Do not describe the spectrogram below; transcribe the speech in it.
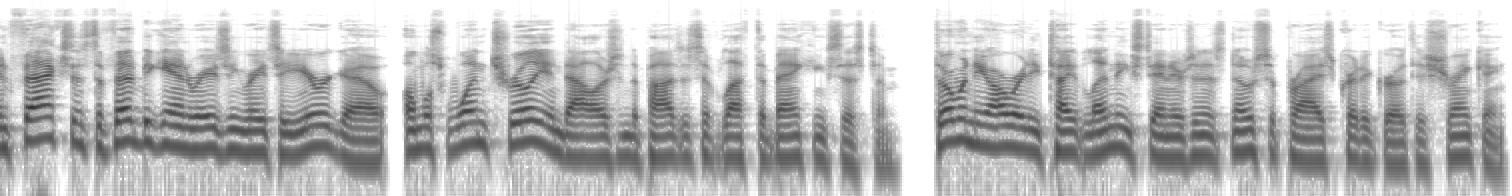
In fact, since the Fed began raising rates a year ago, almost $1 trillion in deposits have left the banking system. Throw in the already tight lending standards, and it's no surprise credit growth is shrinking.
